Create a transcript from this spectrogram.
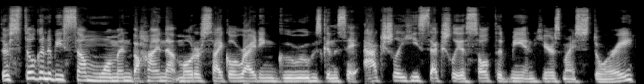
There's still going to be some woman behind that motorcycle riding guru who's going to say, actually, he sexually assaulted me and here's my story.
